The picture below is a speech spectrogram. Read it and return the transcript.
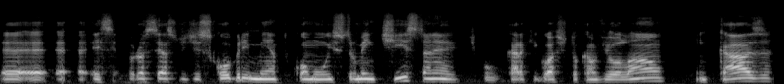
É, é, é esse processo de descobrimento como instrumentista, né? Tipo, o cara que gosta de tocar um violão em casa,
